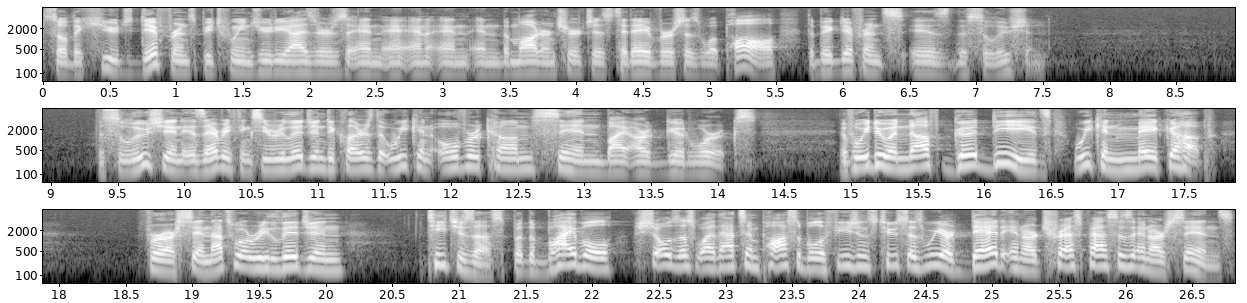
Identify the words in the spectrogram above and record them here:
So, the huge difference between Judaizers and, and, and, and the modern churches today versus what Paul, the big difference is the solution. The solution is everything. See, religion declares that we can overcome sin by our good works. If we do enough good deeds, we can make up for our sin. That's what religion teaches us. But the Bible shows us why that's impossible. Ephesians 2 says we are dead in our trespasses and our sins.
